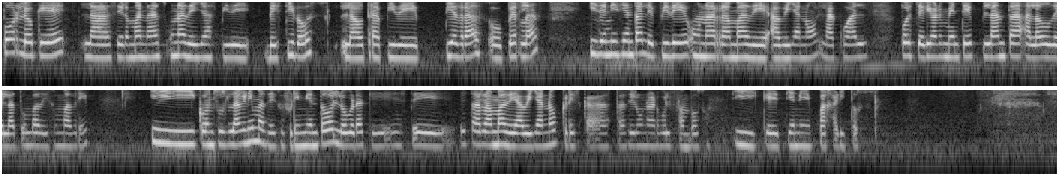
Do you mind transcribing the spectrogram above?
por lo que las hermanas, una de ellas pide vestidos, la otra pide piedras o perlas y Cenicienta le pide una rama de avellano, la cual posteriormente planta al lado de la tumba de su madre y con sus lágrimas de sufrimiento logra que este, esta rama de avellano crezca hasta ser un árbol frondoso y que tiene pajaritos.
